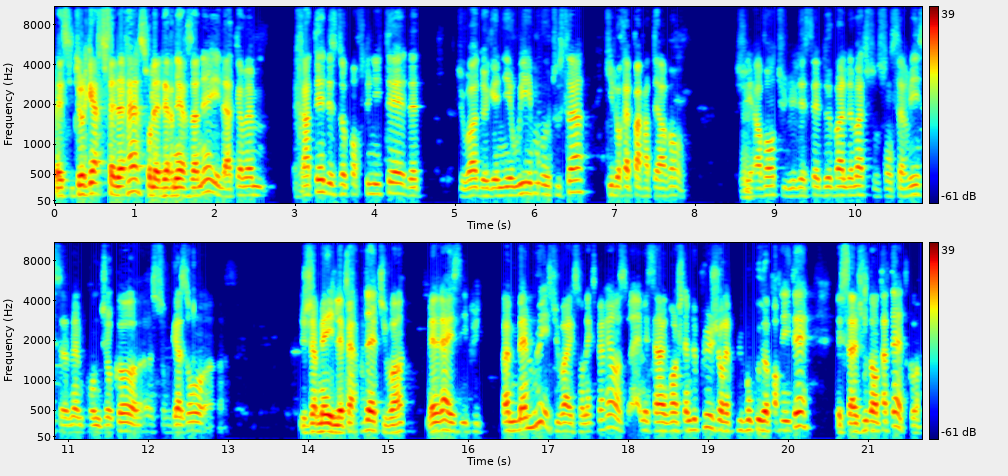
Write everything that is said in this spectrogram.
Mais si tu regardes Federer sur les dernières années, il a quand même raté des opportunités d'être, tu vois, de gagner Wim ou tout ça, qu'il n'aurait pas raté avant. Avant, tu lui laissais deux balles de match sur son service, même contre Joko euh, sur gazon, euh, jamais il les perdait, tu vois. Mais là, il se dit, même lui, tu vois, avec son expérience, mais c'est un grand chelem de plus, j'aurais plus beaucoup d'opportunités, et ça joue dans ta tête, quoi.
